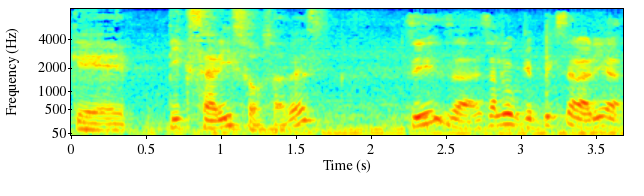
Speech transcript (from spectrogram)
que Pixar hizo, ¿sabes? Sí, o sea, es algo que Pixar haría.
